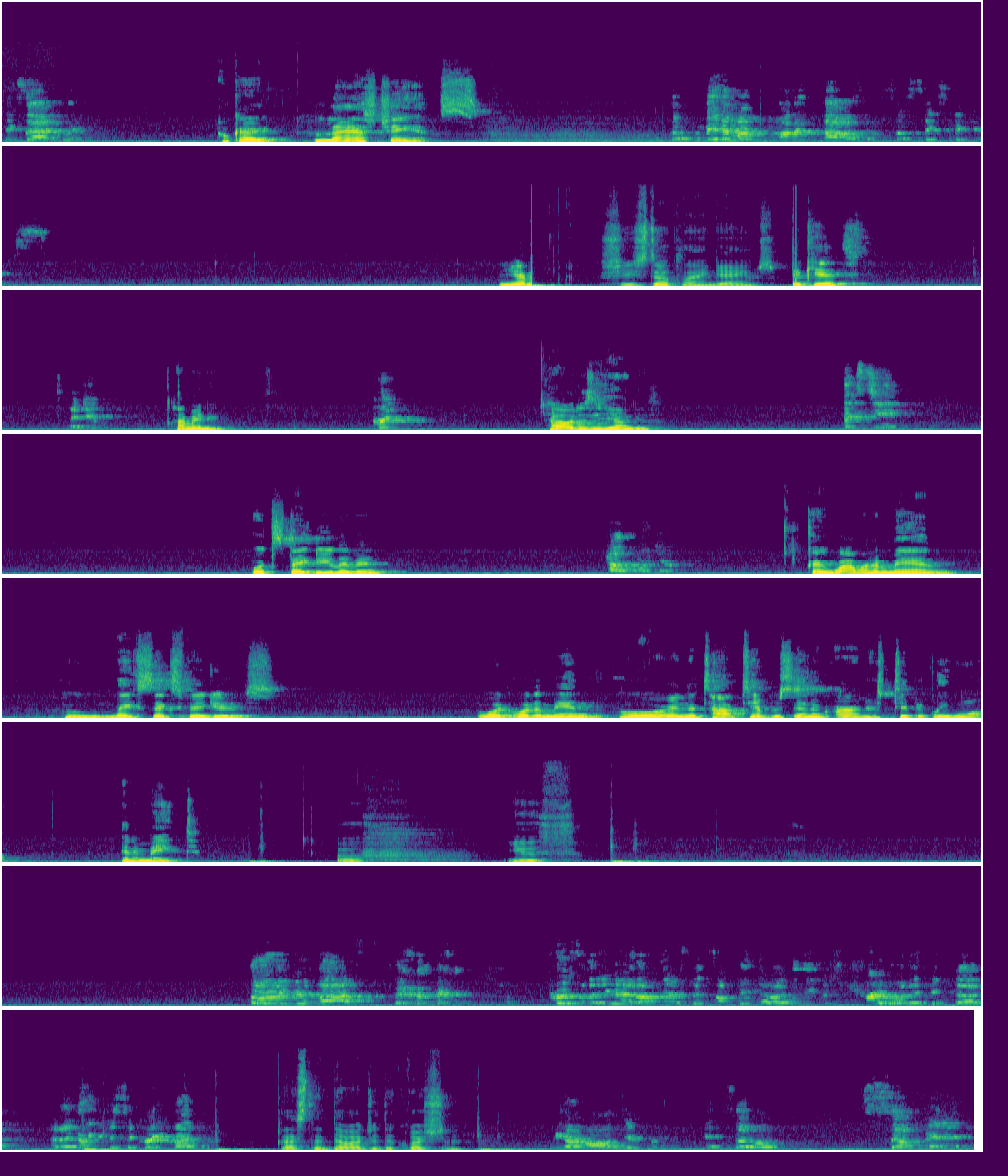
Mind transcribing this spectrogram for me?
Exactly. Okay, last chance. So minimum 100,000, so six figures. You have She's still playing games. any kids? How many? Three. How old is the youngest? 16. What state do you live in? California. Okay, why would a man who makes six figures? What what do men who are in the top ten percent of earners typically want in a mate? Oof. Youth. That's the dodge of the question. we are all different. And so some men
